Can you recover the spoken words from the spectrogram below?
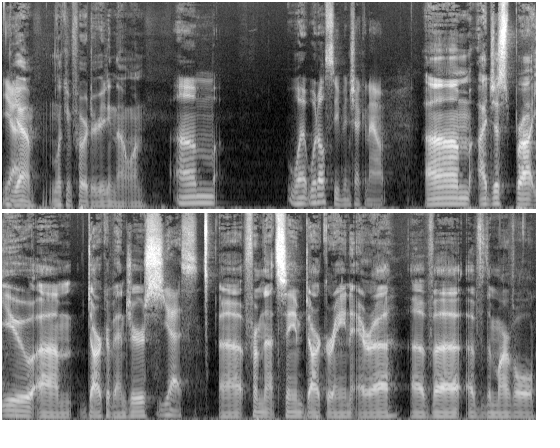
Yeah. yeah, I'm looking forward to reading that one. Um, what what else have you been checking out? Um, I just brought you um, Dark Avengers Yes. uh, from that same Dark Reign era of uh, of the Marvel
